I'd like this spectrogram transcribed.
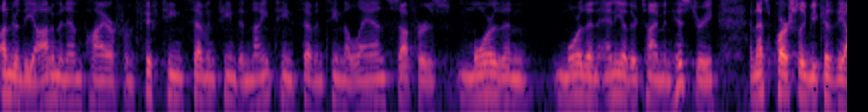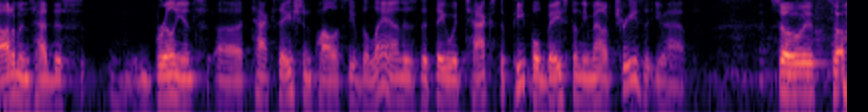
under the Ottoman Empire from 1517 to 1917, the land suffers more than, more than any other time in history. And that's partially because the Ottomans had this brilliant uh, taxation policy of the land, is that they would tax the people based on the amount of trees that you have. So if, So-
